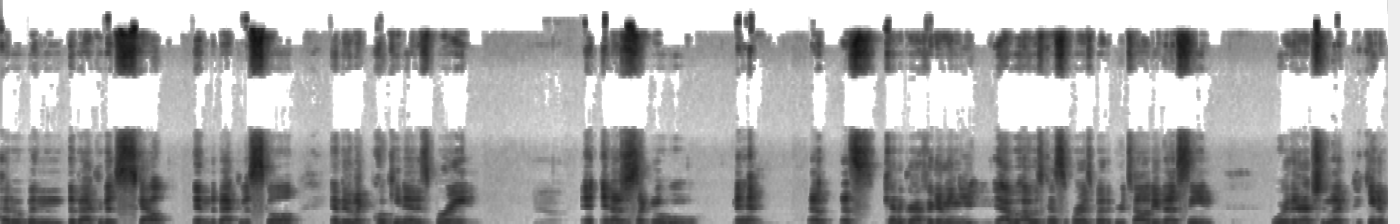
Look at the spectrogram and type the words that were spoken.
cut open the back of his scalp and the back of his skull, and they're like poking at his brain. Yeah. And, and I was just like, oh man, that, that's kind of graphic. I mean, you, I, I was kind of surprised by the brutality of that scene, where they're actually like picking up,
